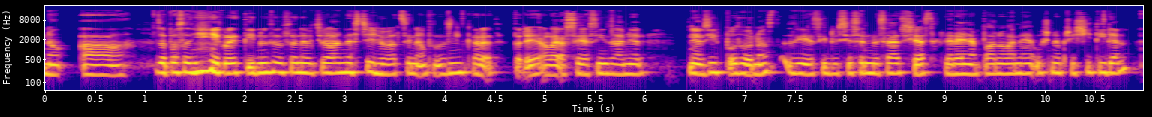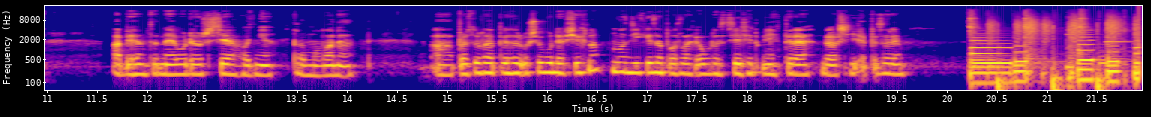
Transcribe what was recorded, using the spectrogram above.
No a za poslední několik týdnů jsem se naučila nestěžovat si na obsazení karet. Tady ale asi jasný záměr nevzít pozornost z UFC 276, které je naplánované už na příští týden a během turnaje bude určitě hodně promované. A pro tuhle epizodu už to bude všechno. Moc díky za poslech a budu se těšit u některé další epizody. thank you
